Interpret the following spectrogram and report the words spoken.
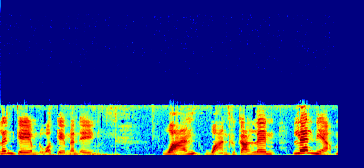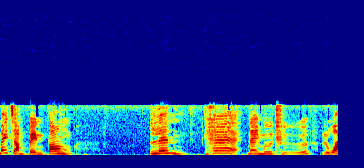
เล่นเกมหรือว่าเกมนั่นเอง หวานหวานคือการเล่น เล่นเนี่ยไม่จำเป็นต้องเล่น แค่ในมือถือ หรือว่า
